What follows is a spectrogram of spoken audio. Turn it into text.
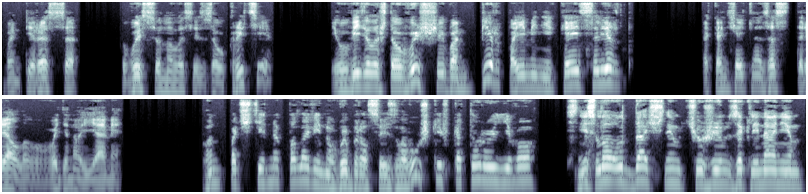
Вампиресса высунулась из-за укрытия и увидела, что высший вампир по имени Кейслирд окончательно застрял в водяной яме. Он почти наполовину выбрался из ловушки, в которую его снесло удачным чужим заклинанием,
